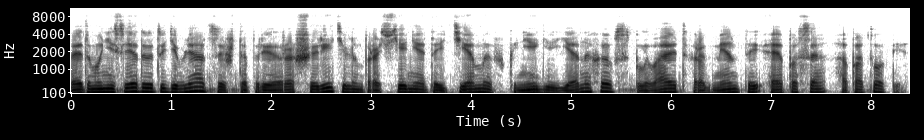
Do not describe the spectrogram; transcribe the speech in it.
Поэтому не следует удивляться, что при расширительном прочтении этой темы в книге Еноха всплывают фрагменты эпоса о потопе.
